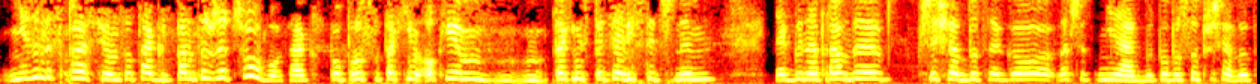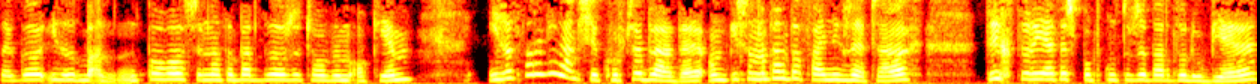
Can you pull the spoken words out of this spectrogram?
nie tyle z pasją, co tak bardzo rzeczowo, tak? Po prostu takim okiem, takim specjalistycznym, jakby naprawdę przysiadł do tego, znaczy nie jakby, po prostu przysiadł do tego i popatrzył na to bardzo rzeczowym okiem. I zastanowiłam się, kurczę blade, on pisze naprawdę o fajnych rzeczach, tych, które ja też w popkulturze bardzo lubię,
